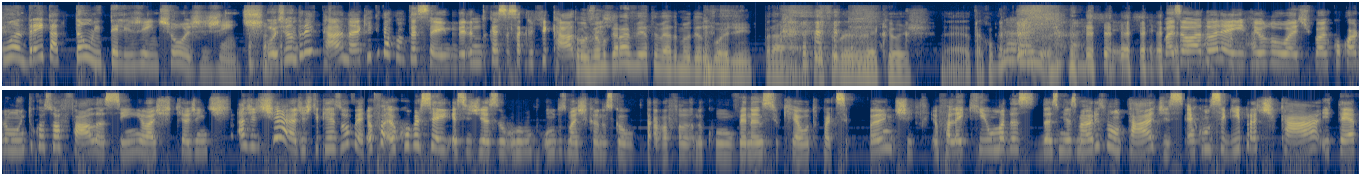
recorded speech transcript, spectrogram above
O Andrei tá tão inteligente hoje, gente. Hoje o Andrei tá, né? O que que tá acontecendo? Ele não quer ser sacrificado. Tô usando hoje. graveto mesmo do meu dedo gordinho pra, pra sobreviver aqui hoje. É, tá complicado. Ai. Mas eu adorei, viu, Lu? É, tipo, eu concordo muito com a sua fala, assim. Eu acho que a gente. A gente é, a gente tem que resolver. Eu, eu conversei esses dias, um, um dos magicanos que eu tava falando com o Venâncio, que é outro participante. Eu falei que uma das, das minhas maiores vontades é conseguir praticar e ter,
